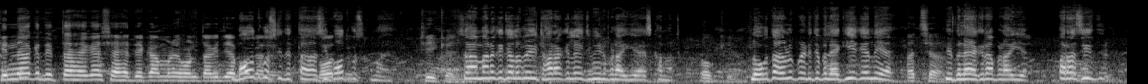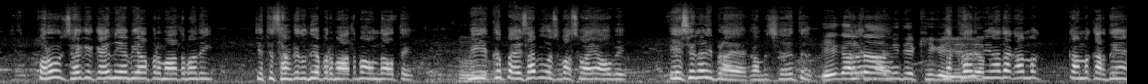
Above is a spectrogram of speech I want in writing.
ਕਿੰਨਾ ਕੁ ਦਿੱਤਾ ਹੈਗਾ ਸ਼ਹਿਦ ਦੇ ਕੰਮ ਨੇ ਹੁਣ ਤੱਕ ਜੇ ਆਪਾਂ ਬਹੁਤ ਕੁਝ ਦਿੱਤਾ ਅਸੀਂ ਬਹੁਤ ਕੁਝ ਕਮਾਇਆ। ਠੀਕ ਹੈ ਜੀ। ਸਾ ਮੰਨ ਕੇ ਚਲੋ ਵੀ 18 ਕਿੱਲੇ ਜ਼ਮੀਨ ਬਣਾਈ ਹੈ ਇਸ ਕੰਮ 'ਚ। ਓਕੇ। ਲੋਕ ਤਾਂ ਉਹਨੂੰ ਪਿੰਡ 'ਚ ਬਲੈਕੀ ਹੀ ਕਹਿੰਦੇ ਆ ਅੱਛਾ। ਵੀ ਬਲੈਕ ਨਾਲ ਬਣਾਈ ਹੈ ਪਰ ਅਸੀਂ ਪਰੋਂ ਸਹਿ ਕੇ ਕਹਿੰਦੇ ਆ ਵੀ ਆ ਪ੍ਰਮਾਤਮਾ ਦੀ ਜਿੱਥੇ ਸੰਗਤ ਹੁੰਦੀ ਆ ਪ੍ਰਮਾਤਮਾ ਹੁੰਦਾ ਉੱਤੇ ਵੀ ਇੱਕ ਪੈਸਾ ਵੀ ਉਸ ਪਾਸੋਂ ਆਇਆ ਹੋਵੇ ਇਸੇ ਨਾਲ ਹੀ ਬਣਾਇਆ ਕੰਮ ਸ਼ਾਇਦ ਇਹ ਗੱਲ ਨਾ ਆਮ ਹੀ ਦੇਖੀ ਗਈ ਹੈ ਲੱਖਾਂ ਰੁਪਈਆਂ ਦਾ ਕੰਮ ਕੰਮ ਕਰਦੇ ਆ।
